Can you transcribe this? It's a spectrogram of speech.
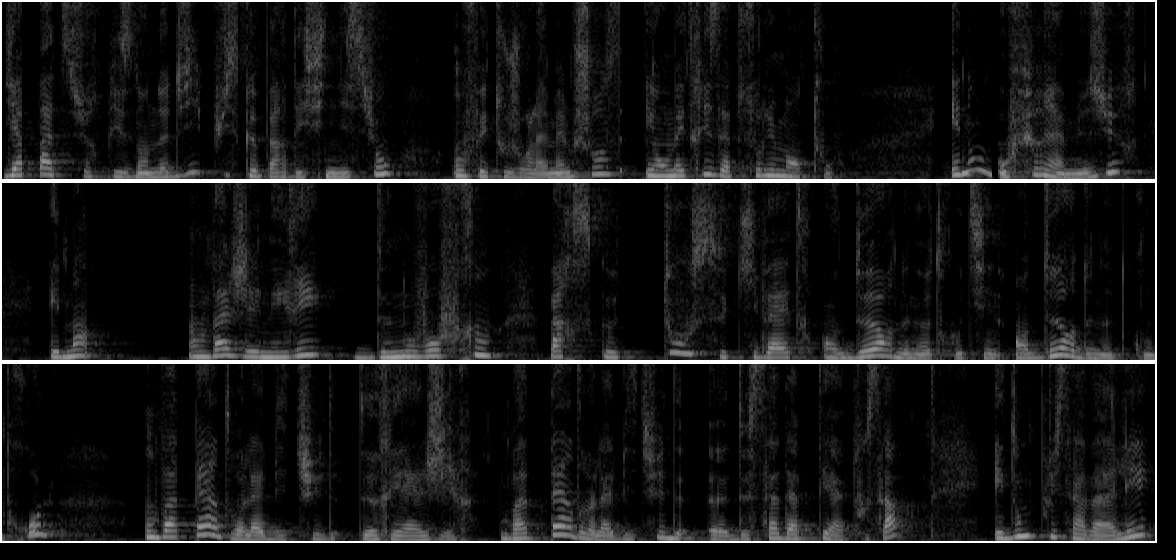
Il n'y a pas de surprise dans notre vie puisque par définition, on fait toujours la même chose et on maîtrise absolument tout. Et donc, au fur et à mesure, eh ben, on va générer de nouveaux freins parce que tout ce qui va être en dehors de notre routine, en dehors de notre contrôle, on va perdre l'habitude de réagir, on va perdre l'habitude euh, de s'adapter à tout ça. Et donc, plus ça va aller,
